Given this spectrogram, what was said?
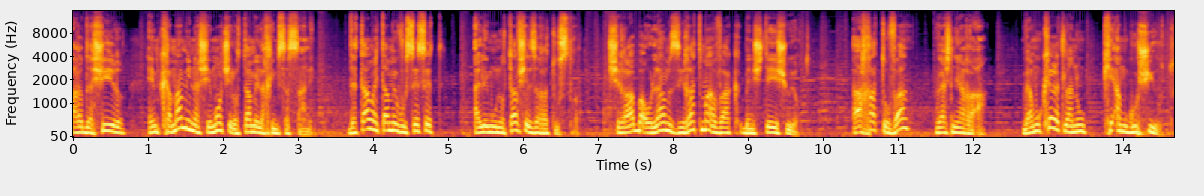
ארדשיר, הם כמה מן השמות של אותם מלכים ססנים. דתם הייתה מבוססת על אמונותיו של זרטוסטרה, שראה בעולם זירת מאבק בין שתי ישויות. האחת טובה והשנייה רעה, והמוכרת לנו כאמגושיות.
